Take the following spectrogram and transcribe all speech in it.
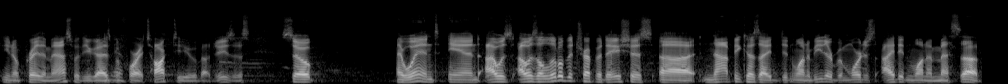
you know, pray the Mass with you guys before I talk to you about Jesus. So I went, and I was I was a little bit trepidatious, uh, not because I didn't want to be there, but more just I didn't want to mess up.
